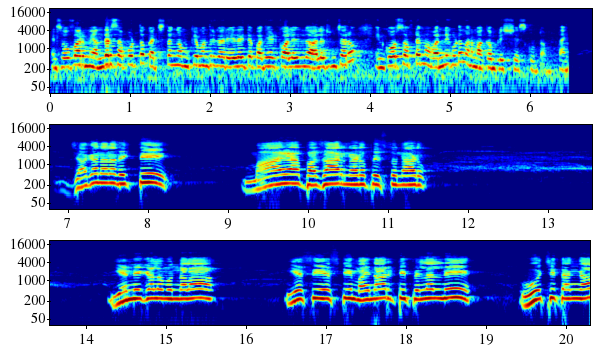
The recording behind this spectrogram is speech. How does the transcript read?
అండ్ సోఫార్ మీ అందరి సపోర్ట్తో ఖచ్చితంగా ముఖ్యమంత్రి గారు ఏదైతే పదిహేడు కాలేజీలు ఆలోచించారో ఇన్ కోర్స్ ఆఫ్ టైం అవన్నీ కూడా మనం అకంప్లిష్ చేసుకుంటాం. జగన్ అనే వ్యక్తి మాయా బజార్ నడిపిస్తున్నాడు. ఎన్నికల ముందల ఎస్సీ ఎస్టీ మైనారిటీ పిల్లల్ని ఉచితంగా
